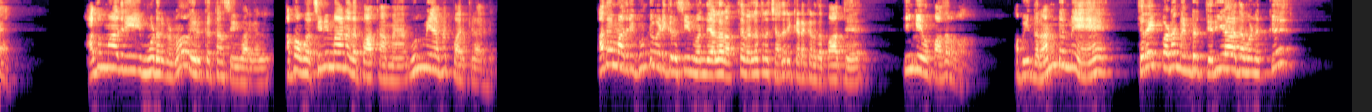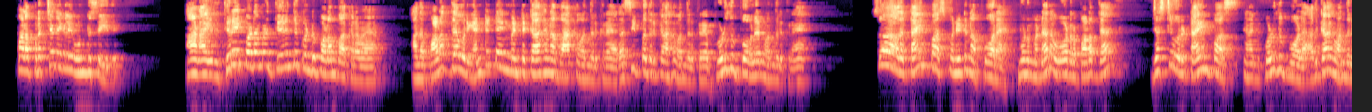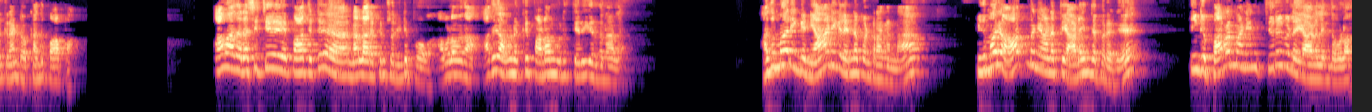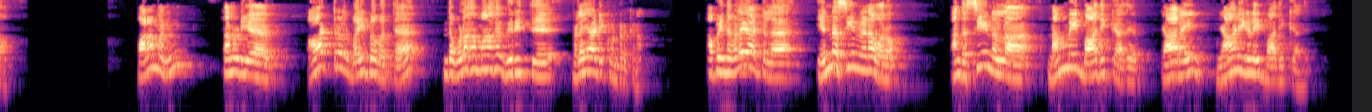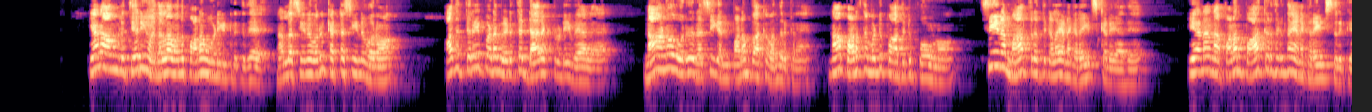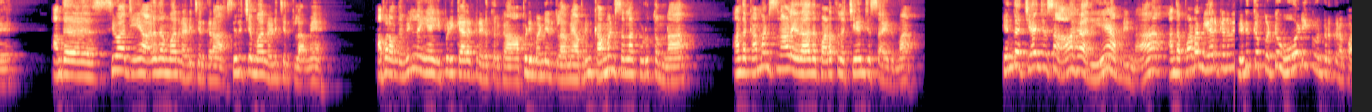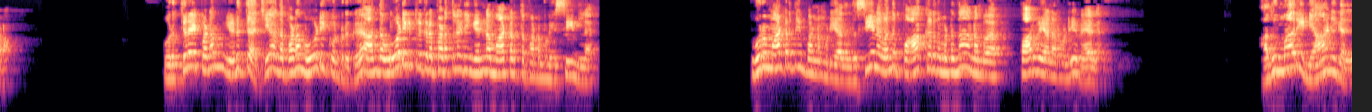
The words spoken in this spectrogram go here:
அது மாதிரி மூடர்களும் இருக்கத்தான் செய்வார்கள். அப்ப அவங்க சினிமான்னு அதை பார்க்காம உண்மையாக பார்க்கிறார்கள். அதே மாதிரி குண்டு வெடிக்கிற சீன் வந்து எல்லாம் ரத்த வெள்ளத்துல சதறி கிடக்கிறத பார்த்து இங்க இவன் பதறான். அப்ப இந்த ரெண்டுமே திரைப்படம் என்று தெரியாதவனுக்கு பல பிரச்சனைகளை உண்டு செய்யுது. ஆனா இது திரைப்படம்னு தெரிந்து கொண்டு படம் பார்க்கிறவன் அந்த படத்தை ஒரு என்டர்டைன்மெண்ட்டுக்காக நான் பார்க்க வந்திருக்கிறேன் ரசிப்பதற்காக வந்திருக்கிறேன் பொழுதுபோகலன்னு வந்திருக்கிறேன். ஸோ அதை டைம் பாஸ் பண்ணிட்டு நான் போறேன். மூணு மணி நேரம் ஓடுற படத்தை ஜஸ்ட் ஒரு டைம் பாஸ் எனக்கு பொழுது போல அதுக்காக வந்திருக்கிறேன்ட்டு உட்காந்து பார்ப்பான். அவன் அதை ரசிச்சு பார்த்துட்டு நல்லா இருக்குன்னு சொல்லிட்டு போவான். அவ்வளவுதான். அது அவனுக்கு படம் தெரிகிறதுனால. அது மாதிரி இங்க ஞானிகள் என்ன பண்றாங்கன்னா இது மாதிரி ஆத்ம ஞானத்தை அடைந்த பிறகு இங்கு பரமனின் திருவிளையாடல் இந்த உலகம். பரமன் தன்னுடைய ஆற்றல் வைபவத்தை இந்த உலகமாக விரித்து விளையாடி கொண்டிருக்கிறான். அப்ப இந்த விளையாட்டுல என்ன சீன் வேணா வரும். அந்த சீன் எல்லாம் நம்மை பாதிக்காது. யாரை ஞானிகளை பாதிக்காது. ஏன்னா அவங்களுக்கு தெரியும் இதெல்லாம் வந்து படம் ஓடிக்கிட்டு இருக்குது நல்ல சீனு வரும் கெட்ட சீனு வரும். அது திரைப்படம் எடுத்த டைரக்டருடைய வேலை. நானும் ஒரு ரசிகன் படம் பார்க்க வந்திருக்கிறேன். நான் படத்தை மட்டும் பார்த்துட்டு போகணும். சீனை மாத்துறதுக்கெல்லாம் எனக்கு ரைட்ஸ் கிடையாது. ஏன்னா நான் படம் பார்க்கறதுக்கு தான் எனக்கு ரைட்ஸ் இருக்கு. அந்த சிவாஜியும் அழுத மாதிரி நடிச்சிருக்கிறான்? சிரிச்ச மாதிரி நடிச்சிருக்கலாமே. அப்புறம் அந்த வில்லன் ஏன் இப்படி கேரக்டர் எடுத்திருக்கான்? அப்படி பண்ணிருக்கலாமே அப்படின்னு கமெண்ட்ஸ் எல்லாம் கொடுத்தோம்னா அந்த கமெண்ட்ஸ்னால ஏதாவது படத்துல சேஞ்சஸ் ஆயிடுமா? எந்த சேஞ்சஸும் ஆகாது. ஏன் அப்படின்னா அந்த படம் ஏற்கனவே எடுக்கப்பட்டு ஓடிக்கொண்டிருக்கிற படம். ஒரு திரைப்படம் எடுத்தாச்சு அந்த படம் ஓடிக்கொண்டிருக்கு. அந்த ஓடிக்கிட்டு இருக்கிற படத்துல நீங்க என்ன மாற்றத்தை பண்ண முடியும்? சீன்ல ஒரு மாற்றத்தையும் பண்ண முடியாது. அந்த சீனை வந்து பார்க்கறது மட்டும்தான் நம்ம பார்வையாளருடைய வேலை. அது மாதிரி ஞானிகள்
